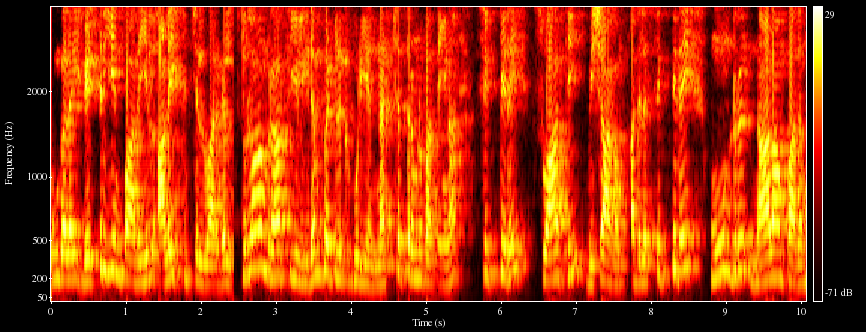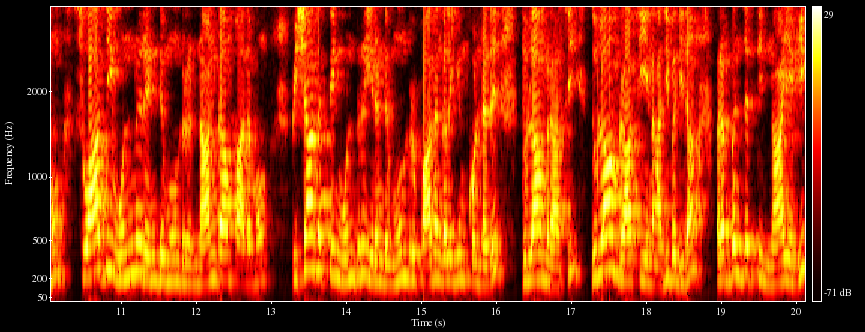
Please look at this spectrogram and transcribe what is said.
உங்களை வெற்றியின் பாதையில் அழைத்து செல்வார்கள். துலாம் ராசியில் இடம்பெற்றிருக்கக்கூடிய நட்சத்திரம்னு பார்த்தீங்கன்னா சித்திரை சுவாதி விசாகம். அதுல சித்திரை மூன்று நாலாம் பாதமும் சுவாதி ஒன்று ரெண்டு மூன்று நான்காம் பாதமும் விசாகத்தின் ஒன்று இரண்டு மூன்று பாதங்களையும் கொண்டது துலாம் ராசி. துலாம் ராசியின் அதிபதி தான் பிரபஞ்சத்தின் நாயகி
